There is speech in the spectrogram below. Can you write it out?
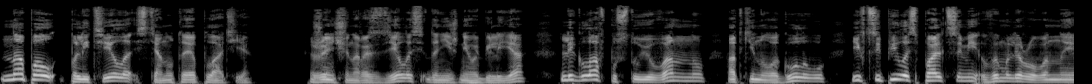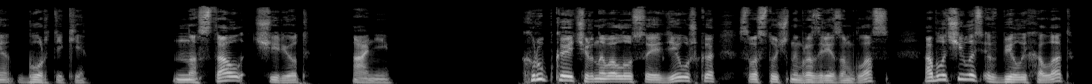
На пол полетело стянутое платье. Женщина разделась до нижнего белья, легла в пустую ванну, откинула голову и вцепилась пальцами в эмалированные бортики. Настал черед Ани. Хрупкая черноволосая девушка с восточным разрезом глаз облачилась в белый халат,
